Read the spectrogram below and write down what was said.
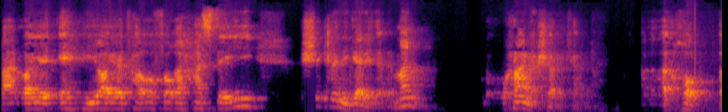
برای احیای توافق هسته‌ای شکل دیگری داره. من اوکراین اشاره کردم. خب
